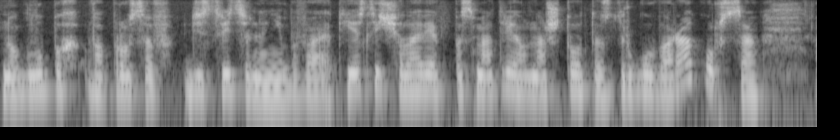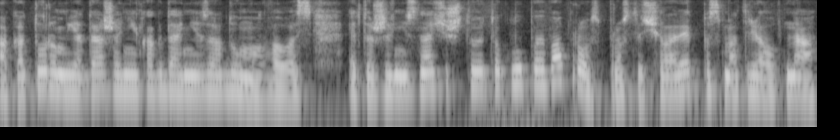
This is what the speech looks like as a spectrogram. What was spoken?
но глупых вопросов действительно не бывает. Если человек посмотрел на что-то с другого ракурса, о котором я даже никогда не задумывалась, это же не значит, что это глупый вопрос. Просто человек посмотрел на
